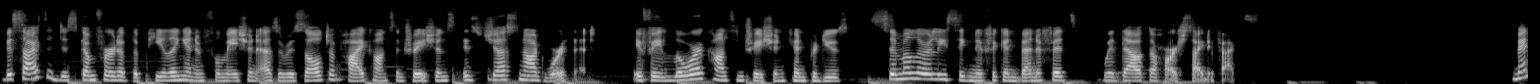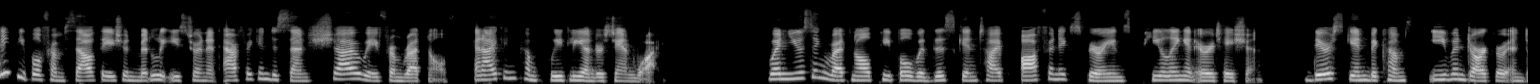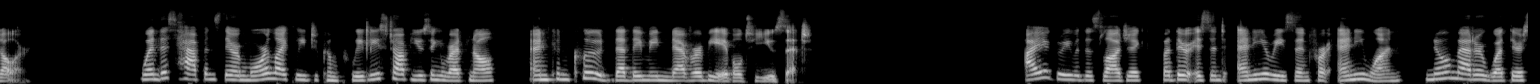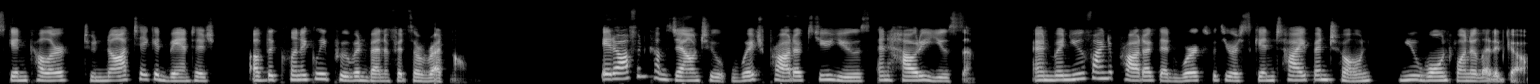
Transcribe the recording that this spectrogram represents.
Besides the discomfort of the peeling and inflammation as a result of high concentrations, it's just not worth it if a lower concentration can produce similarly significant benefits without the harsh side effects. Many people from South Asian, Middle Eastern, and African descent shy away from retinols, and I can completely understand why. When using retinol, people with this skin type often experience peeling and irritation. Their skin becomes even darker and duller. When this happens, they are more likely to completely stop using retinol and conclude that they may never be able to use it. I agree with this logic, but there isn't any reason for anyone, no matter what their skin color, to not take advantage of the clinically proven benefits of retinol. It often comes down to which products you use and how to use them. And when you find a product that works with your skin type and tone, you won't want to let it go.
